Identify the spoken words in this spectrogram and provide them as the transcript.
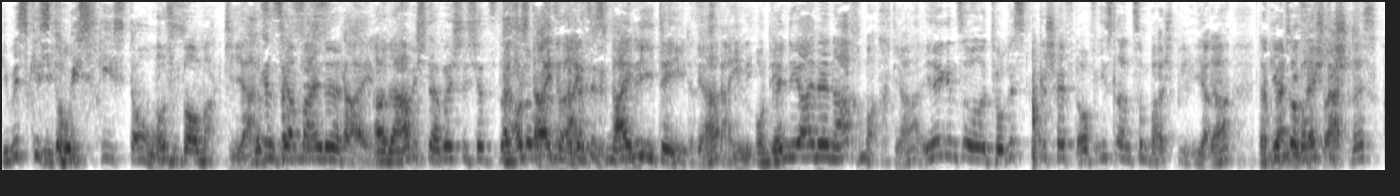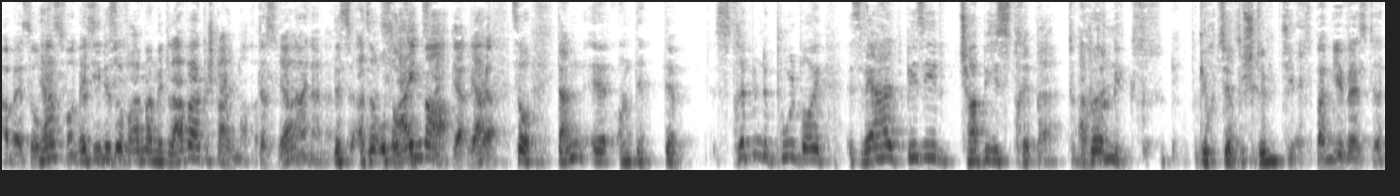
Die Whiskey Die Stones. Whiskey Stones. Aus dem Baumarkt. Ja, das das ist ja ist meine. geil. Aber da habe ich, da möchte ich jetzt Das auch ist deine, nein, das, das ist ist meine Idee. Idee, das ja? ist deine Und Idee. wenn die eine nachmacht, ja, irgend so Touristengeschäft auf Island zum Beispiel, ja, Ja. da Dann gibt es die aber richtig. Stress. Aber sowas ja, von, Wenn das die das die- auf einmal mit Lavagestein machen. Das- ja? nein, nein, nein. Das, also Das- auf so einmal. Ja, Ja, ja. So, dann, äh, und der, der strippende Poolboy, es wäre halt busy chubby Stripper. Macht Aber nix. gibt's ja bestimmt. Gibt's Bei mir wär's der,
